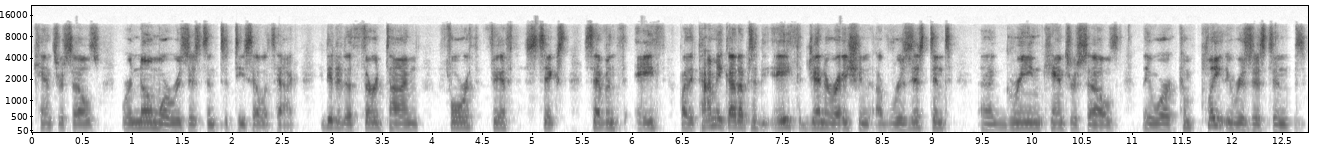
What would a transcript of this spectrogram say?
cancer cells, were no more resistant to T cell attack. He did it a third time, fourth, fifth, sixth, seventh, eighth. By the time he got up to the eighth generation of resistant uh, green cancer cells, they were completely resistant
